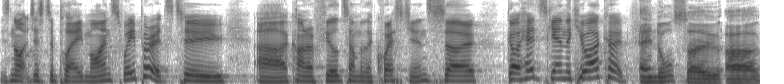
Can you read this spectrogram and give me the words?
it's not just to play Minesweeper, it's to uh, kind of field some of the questions. So go ahead, scan the QR code. And also, uh,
